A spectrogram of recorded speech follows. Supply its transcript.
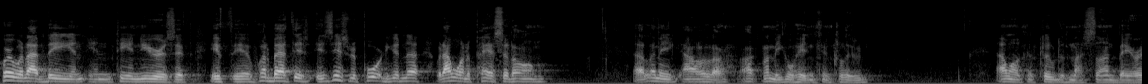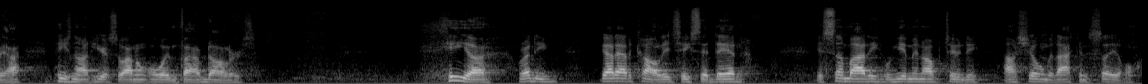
where would I be in, in 10 years if, if, if, what about this? Is this report good enough? But I want to pass it on. Uh, let, me, I'll, uh, I'll, let me go ahead and conclude. I want to conclude with my son, Barry. I, he's not here, so I don't owe him $5. He, uh, when he got out of college, he said, Dad, if somebody will give me an opportunity, I'll show them that I can sell.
